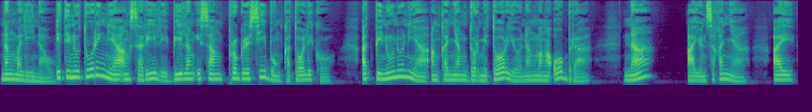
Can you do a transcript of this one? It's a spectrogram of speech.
ng malinaw. Itinuturing niya ang sarili bilang isang progresibong katoliko at pinuno niya ang kanyang dormitoryo ng mga obra na, ayon sa kanya, ay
